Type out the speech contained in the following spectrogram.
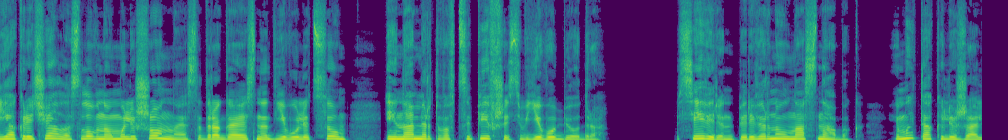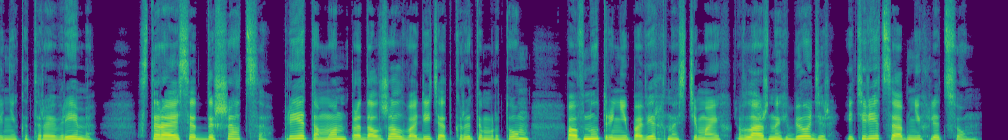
Я кричала, словно умалишённая, содрогаясь над его лицом и намертво вцепившись в его бедра. Северин перевернул нас на бок, и мы так и лежали некоторое время, стараясь отдышаться. При этом он продолжал водить открытым ртом по внутренней поверхности моих влажных бедер и тереться об них лицом.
